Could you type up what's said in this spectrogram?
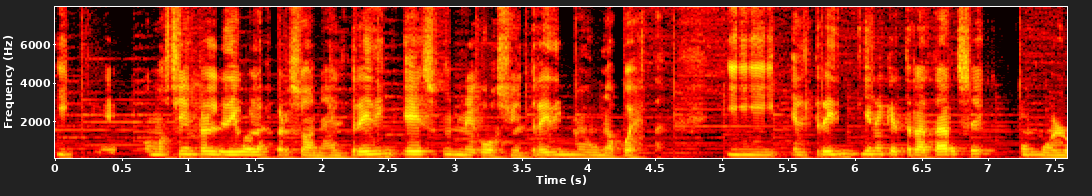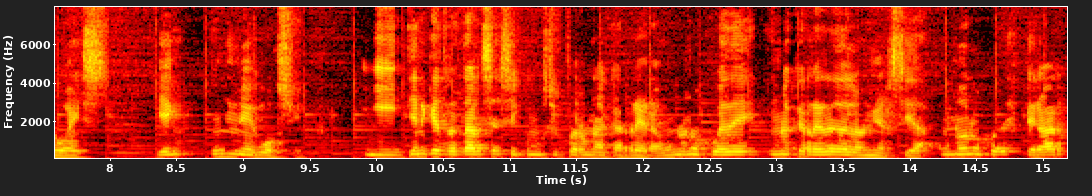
Y que, como siempre le digo a las personas, el trading es un negocio, el trading no es una apuesta. Y el trading tiene que tratarse como lo es, bien, un negocio. Y tiene que tratarse así como si fuera una carrera. Uno no puede, una carrera de la universidad, uno no puede esperar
